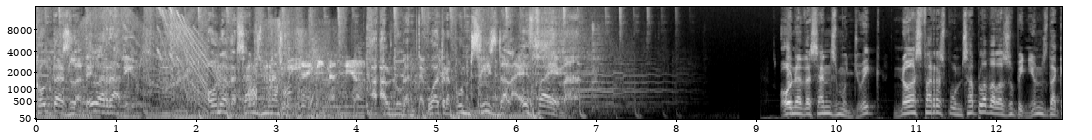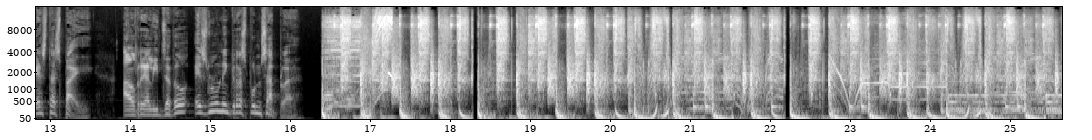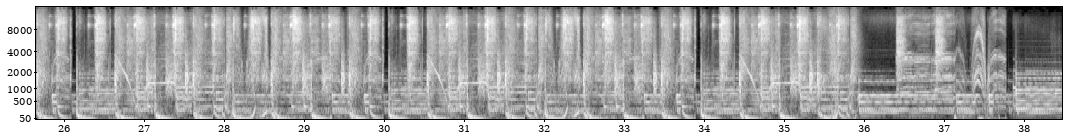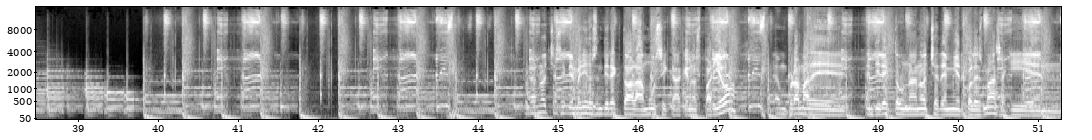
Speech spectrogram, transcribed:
escoltes la teva ràdio. Ona de Sants Montjuïc. El 94.6 de la FM. Ona de Sants Montjuïc no es fa responsable de les opinions d'aquest espai. El realitzador és l'únic responsable. Noches y bienvenidos en directo a la música que nos parió. Un programa de en directo una noche de miércoles más aquí en,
